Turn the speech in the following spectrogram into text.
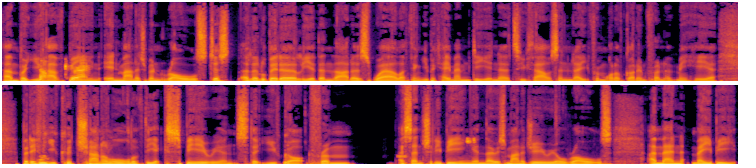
Um, but you That's have correct. been in management roles just a little bit earlier than that as well. I think you became MD in uh, 2008, from what I've got in front of me here. But if mm. you could channel all of the experience that you've got from essentially being in those managerial roles and then maybe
